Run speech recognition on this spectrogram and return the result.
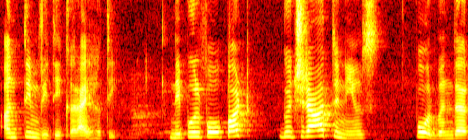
અંતિમ વિધિ કરાઈ હતી. નિપુલ પોપટ, ગુજરાત ન્યૂઝ, પોરબંદર.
